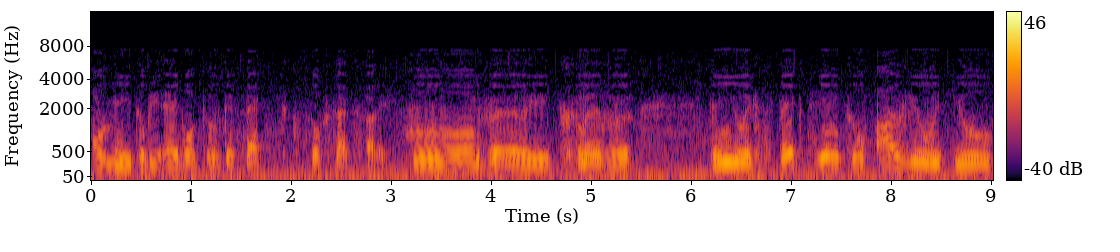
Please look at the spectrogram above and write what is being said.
for me to be able to defect successfully. Hmm, very clever. Then you expect him to argue with you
